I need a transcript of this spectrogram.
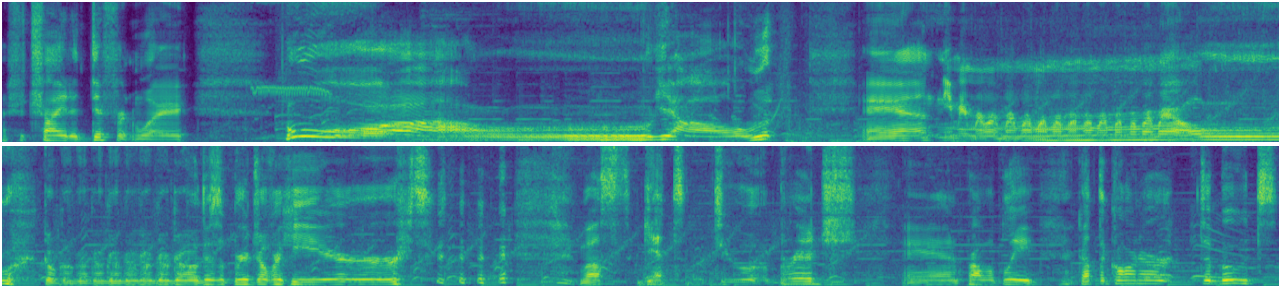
I should try it a different way. And go go go go go go go go go. There's a bridge over here. Must get to a bridge and probably cut the corner to boot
